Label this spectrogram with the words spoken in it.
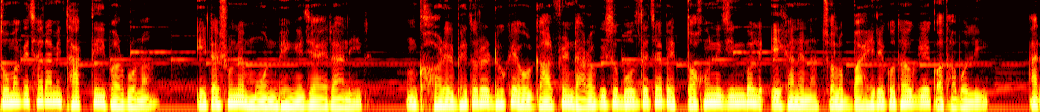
তোমাকে ছাড়া আমি থাকতেই পারব না। এটা শুনে মন ভেঙে যায় রানীর। ঘরের ভেতরে ঢুকে ওর গার্লফ্রেন্ড আরও কিছু বলতে যাবে, তখনই জিন বলে, এখানে না, চলো বাইরে কোথাও গিয়ে কথা বলি। আর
